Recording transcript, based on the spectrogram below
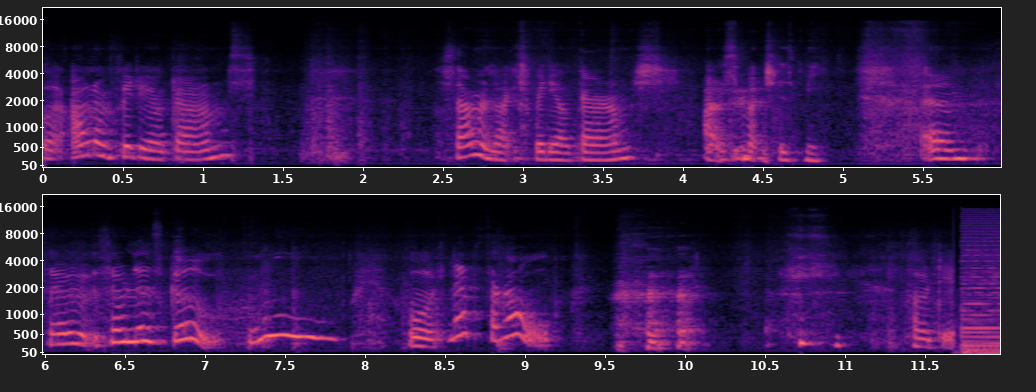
well, I love video games. Simon likes video games as much as me. Um, so so let's go. Woo. Well, let's go. oh dear.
